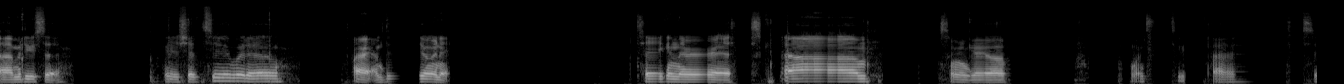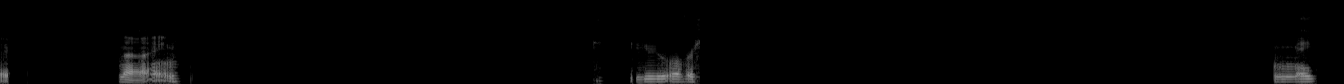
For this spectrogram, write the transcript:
uh, Medusa. Leadership two, Widow. All right, I'm doing it. Taking the risk. Um, so I'm gonna go. One, two, five, six, nine. You over here. Make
